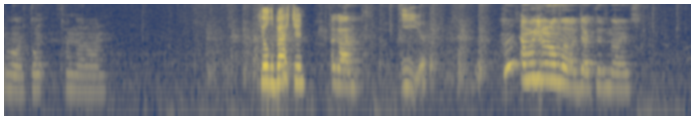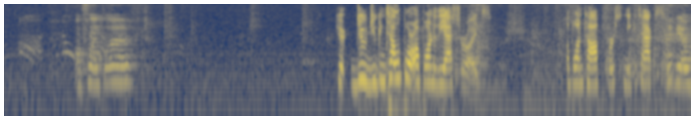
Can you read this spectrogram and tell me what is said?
Hold on, don't turn that on. Kill the Bastion. I got him. Yeah. and we get it on the objective, nice. I'll flank left. Here, dude, you can teleport up onto the asteroids. Up on top for sneak attacks. Hit down.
